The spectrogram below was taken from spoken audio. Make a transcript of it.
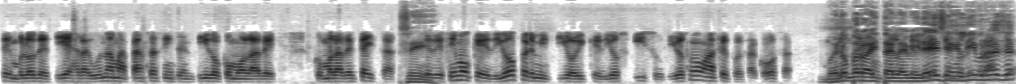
temblor de tierra, alguna matanza sin sentido como la de como la de Texas, Sí. que decimos que Dios permitió y que Dios hizo. Dios no hace toda esa cosa. Bueno, pero ahí está la evidencia en el libro ese.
